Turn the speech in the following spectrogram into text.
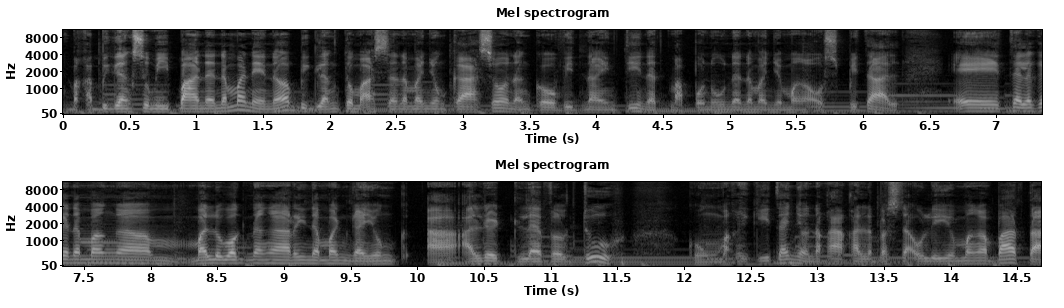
baka biglang sumipa na naman eh, no? Biglang tumaas na naman yung kaso ng COVID-19 at mapuno na naman yung mga ospital. Eh, talaga namang uh, maluwag na nga rin naman ngayong uh, alert level 2. Kung makikita nyo, nakakalabas na uli yung mga bata,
